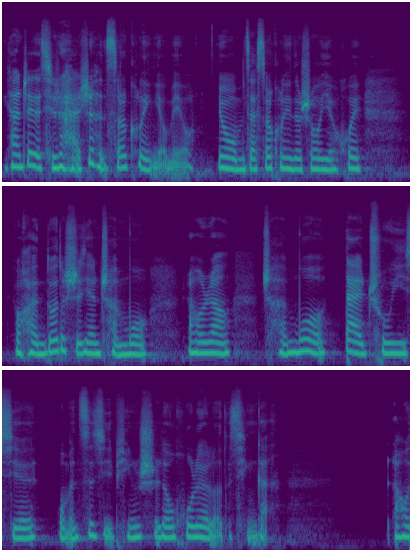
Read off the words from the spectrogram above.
你看这个其实还是很 circling，有没有？因为我们在 circling 的时候也会。有很多的时间沉默，然后让沉默带出一些我们自己平时都忽略了的情感，然后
